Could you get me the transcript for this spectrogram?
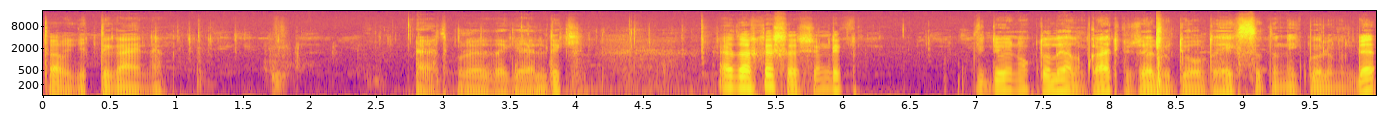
Tabii gittik aynen. Evet buraya da geldik. Evet arkadaşlar şimdi videoyu noktalayalım. Gayet güzel video oldu Hexed'ın ilk bölümünde.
